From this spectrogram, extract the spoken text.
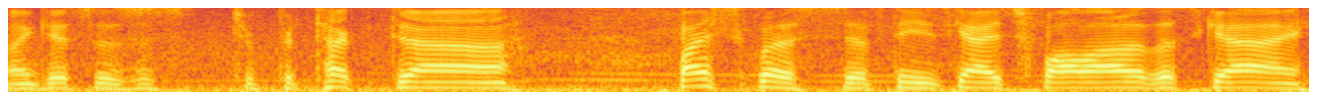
I guess this is to protect uh, bicyclists if these guys fall out of the sky.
